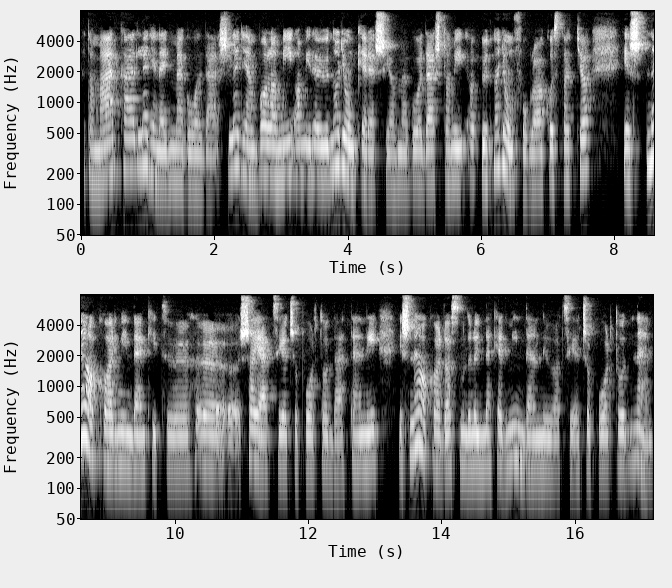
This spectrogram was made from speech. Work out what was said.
Tehát a márkád legyen egy megoldás, legyen valami, amire ő nagyon keresi a megoldást, ami őt nagyon foglalkoztatja, és ne akar mindenkit ö, ö, saját célcsoportoddá tenni, és ne akard azt mondani, hogy neked minden nő a célcsoportod, nem.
